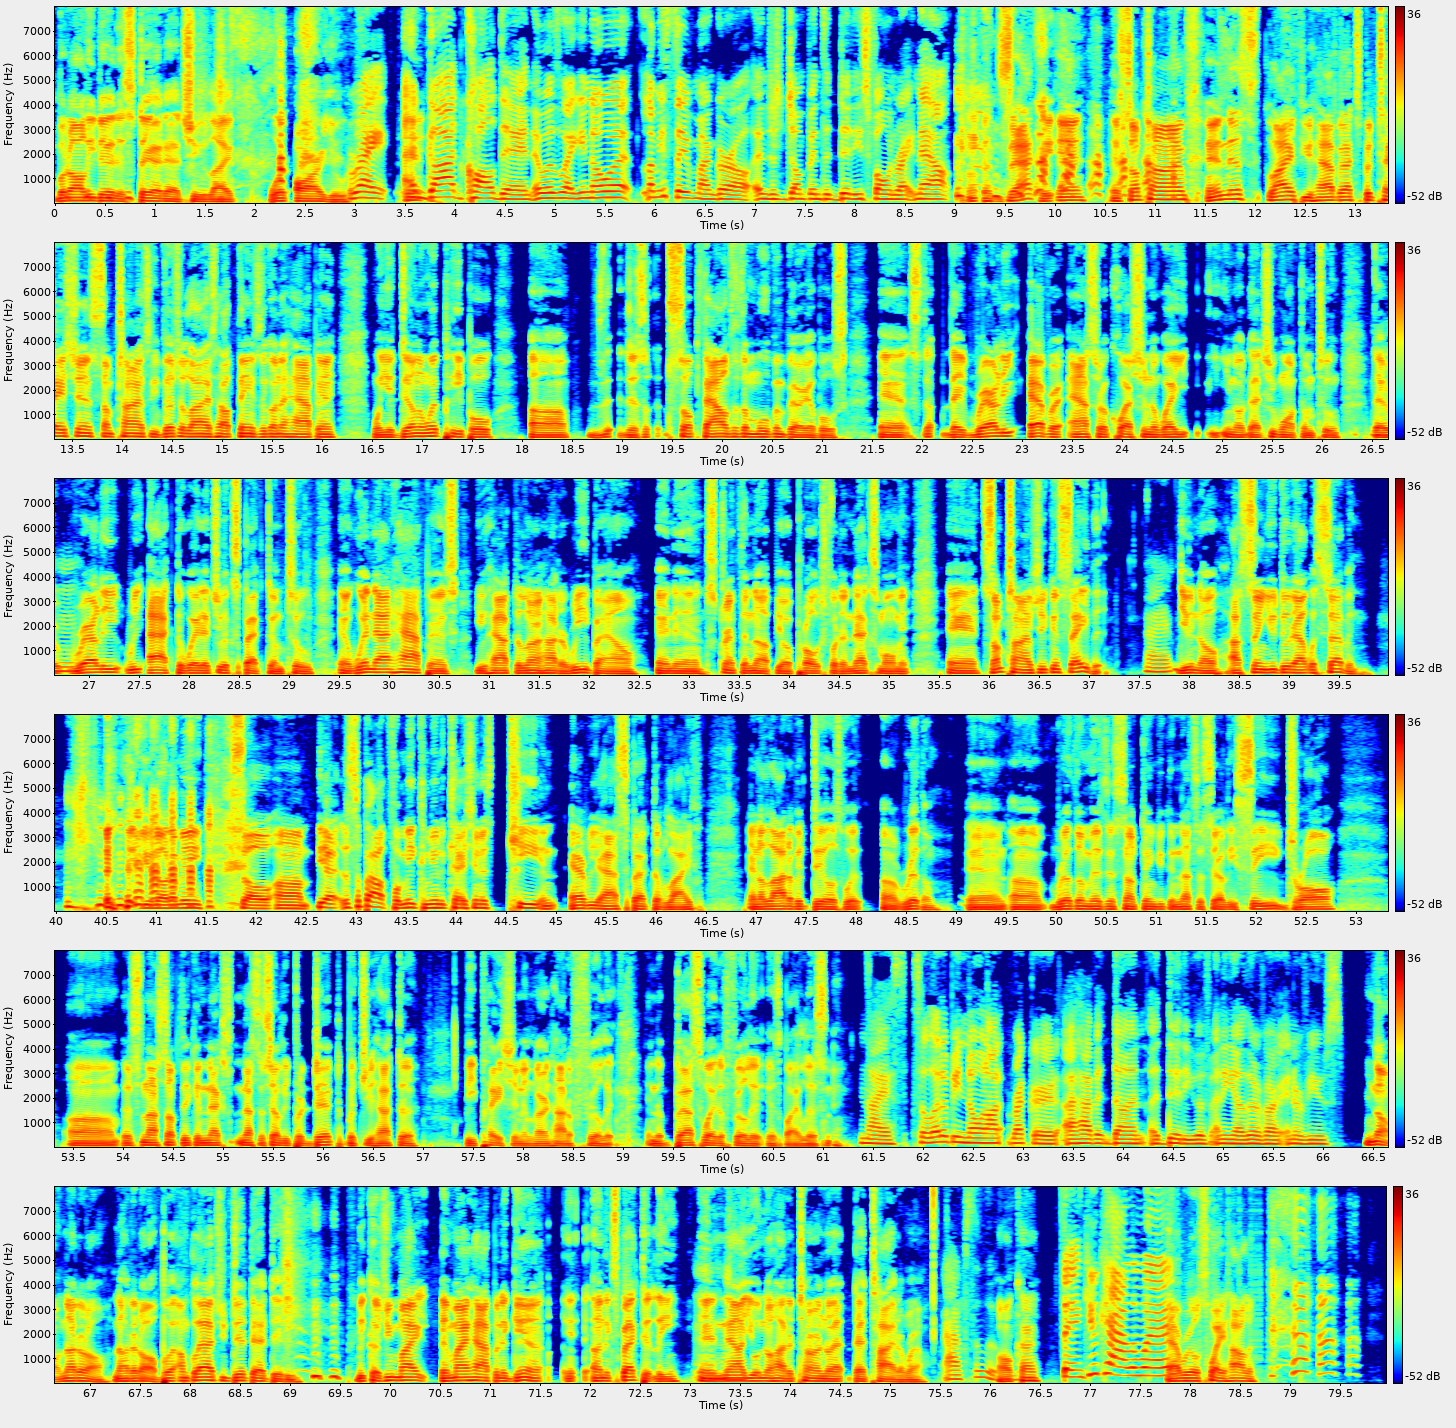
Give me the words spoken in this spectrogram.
But all he did is stared at you like what are you? Right. And, and, god called in. It was like you know what? Let me save my girl and just jump into diddy's phone right now. Mm, exactly. And and sometimes in this life you have expectations. Sometimes we visualize how things are going to happen. When you're dealing with people uh, there's some thousands of moving variables, and they rarely ever answer a question the way you know that you want them to. They mm-hmm. rarely react the way that you expect them to. And when that happens, you have to learn how to rebound and then strengthen up your approach for the next moment. And sometimes you can save it. Right. You know, I've seen you do that with seven. you know what I mean? So, um, yeah, it's about for me. Communication is key in every aspect of life, and a lot of it deals with uh, rhythm. And um, rhythm isn't something you can necessarily see, draw. Um, it's not something you can ne- necessarily predict, but you have to be patient and learn how to feel it. And the best way to feel it is by listening. Nice. So let it be known on record. I haven't done a Diddy with any other of our interviews. No, not at all, not at all. But I'm glad you did that, Diddy, because you might it might happen again uh, unexpectedly, and mm-hmm. now you'll know how to turn that that tide around. Absolutely. Okay. Thank you, Calloway. That real sway, Holly.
